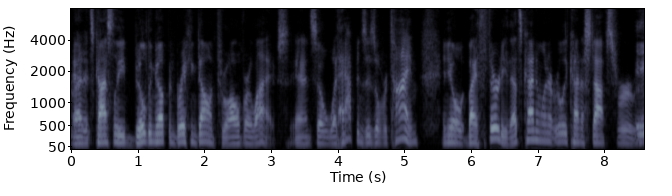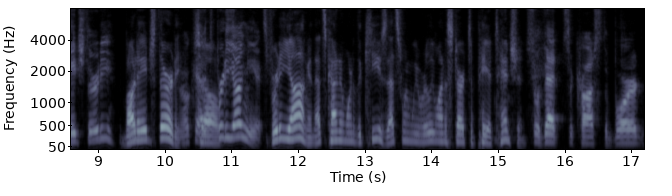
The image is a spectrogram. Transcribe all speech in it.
Right. and it's constantly building up and breaking down through all of our lives. And so, what happens is over time, and you know, by 30, that's kind of when it really kind of stops for Age 30? about age 30. Okay, So, that's pretty young yet. It's pretty young, and that's kind of one of the keys. That's when we really want to start to pay attention. So that's across the board,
